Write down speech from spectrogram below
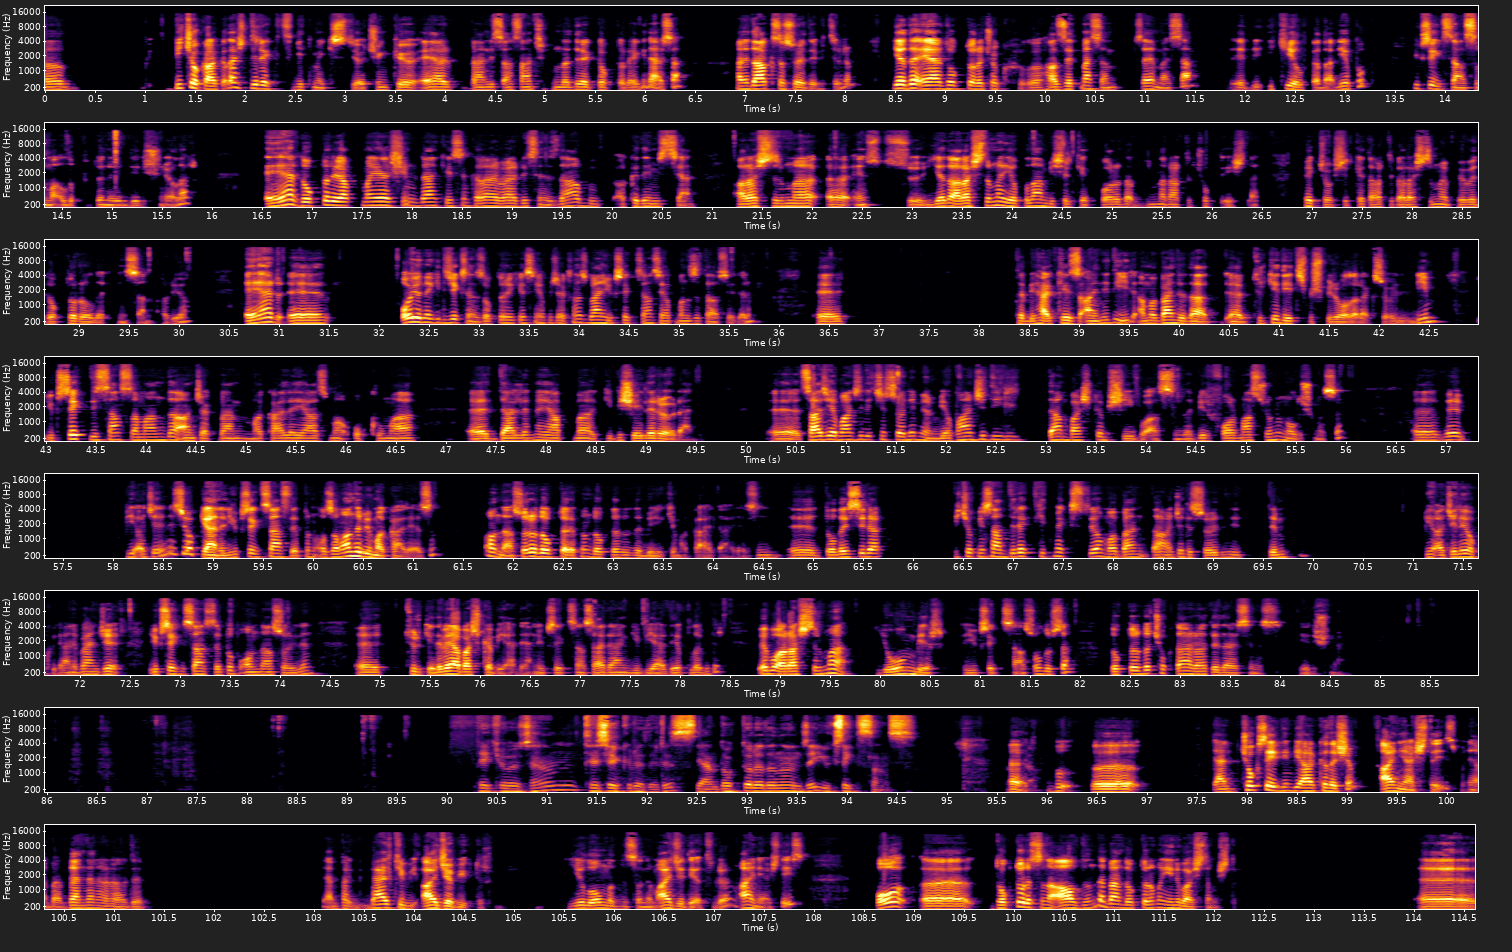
Birçok arkadaş direkt gitmek istiyor. Çünkü eğer ben lisanstan çıktığımda direkt doktoraya gidersem hani daha kısa sürede bitiririm. Ya da eğer doktora çok e, haz etmezsem, sevmezsem e, iki yıl kadar yapıp yüksek lisansımı alıp dönerim diye düşünüyorlar. Eğer doktora yapmaya şimdiden kesin karar verdiyseniz daha bu akademisyen, araştırma e, enstitüsü ya da araştırma yapılan bir şirket. Bu arada bunlar artık çok değiştiler. Pek çok şirket artık araştırma yapıyor ve doktoralı insan arıyor. Eğer e, o yöne gidecekseniz, doktora kesin yapacaksanız ben yüksek lisans yapmanızı tavsiye ederim. E, tabii herkes aynı değil ama ben de daha e, Türkiye'de yetişmiş biri olarak söyleyeyim. Yüksek lisans zamanında ancak ben makale yazma, okuma, e, derleme yapma gibi şeyleri öğrendim. E, sadece yabancı dil için söylemiyorum. Yabancı dilden başka bir şey bu aslında. Bir formasyonun oluşması. E, ve bir aceleniz yok yani. Yüksek lisans yapın. O zaman da bir makale yazın. Ondan sonra doktor yapın. Doktorda da bir iki makale daha yazın. E, dolayısıyla birçok insan direkt gitmek istiyor ama ben daha önce de söyledim. Bir acele yok. Yani bence yüksek lisans yapıp ondan sonra gidin. E, Türkiye'de veya başka bir yerde yani yüksek lisans herhangi bir yerde yapılabilir. Ve bu araştırma yoğun bir yüksek lisans olursa doktorda çok daha rahat edersiniz diye düşünüyorum. Peki hocam teşekkür ederiz. Yani doktoradan önce yüksek lisans. Evet bu e, yani çok sevdiğim bir arkadaşım aynı yaştayız. Yani ben, benden herhalde yani belki bir ayca büyüktür. Yıl olmadığını sanırım. Ayca diye hatırlıyorum. Aynı yaştayız. O e, doktorasını aldığında ben doktorama yeni başlamıştım. E,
